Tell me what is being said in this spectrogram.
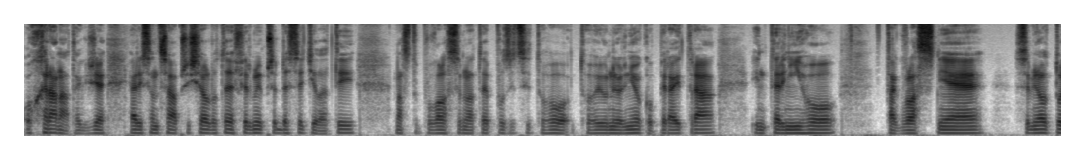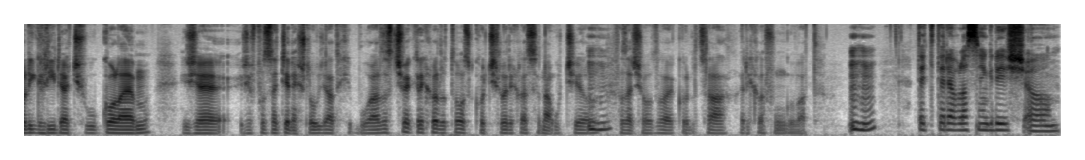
ochrana. Takže já když jsem třeba přišel do té firmy před deseti lety, nastupoval jsem na té pozici toho, toho juniorního copywritera interního, tak vlastně jsem měl tolik hlídačů kolem, že, že v podstatě nešlo udělat chybu. A zase člověk rychle do toho skočil, rychle se naučil mm-hmm. a začalo to jako docela rychle fungovat. Mm-hmm. Teď teda vlastně, když uh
